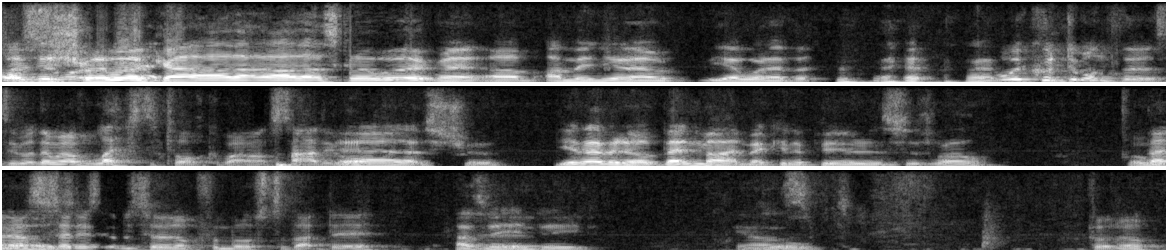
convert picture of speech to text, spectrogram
I was just trying to work out how, that, how that's going to work, mate. Um, I mean, you know, yeah, whatever. well, we could do on Thursday, but then we have less to talk about on Saturday. Yeah, that's true. You never know. Ben might make an appearance as well. Ben has said he's going to turn up for most of that day. Has he indeed? He has. Don't know.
